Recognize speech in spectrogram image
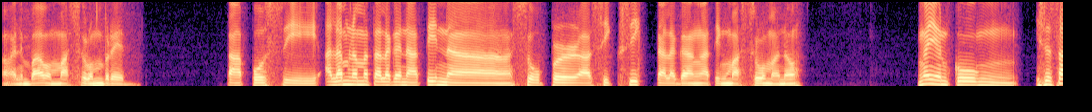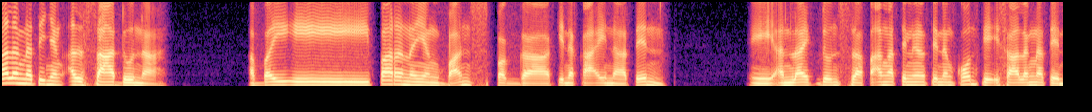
ah, halimbawa mushroom bread. Tapos eh, alam naman talaga natin na super ah, siksik talaga ang ating mushroom ano. Ngayon kung isasalang natin yung alsado na abay eh, para na yung buns pag ah, kinakain natin. Eh, unlike doon sa paangatin natin ng konti, isalang natin,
